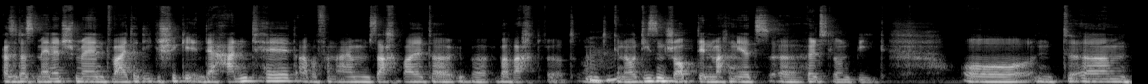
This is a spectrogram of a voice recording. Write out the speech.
Also das Management weiter die Geschicke in der Hand hält, aber von einem Sachwalter über, überwacht wird. Und mhm. genau diesen Job, den machen jetzt äh, Hölzle und Bieg. Und ähm,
